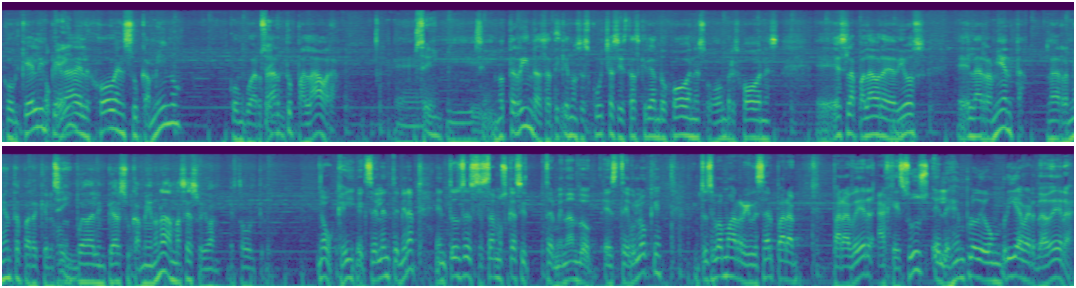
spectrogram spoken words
¿Con qué limpiará el joven su camino? Con guardar tu palabra. Eh, sí, y no te rindas a ti que nos escuchas y estás criando jóvenes o hombres jóvenes. Eh, es la palabra de Dios eh, la herramienta, la herramienta para que el joven pueda limpiar su camino. Nada más eso, Iván, esto último. Ok, excelente. Mira, entonces estamos casi terminando este bloque. Entonces vamos a regresar para, para ver a Jesús el ejemplo de hombría verdadera.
